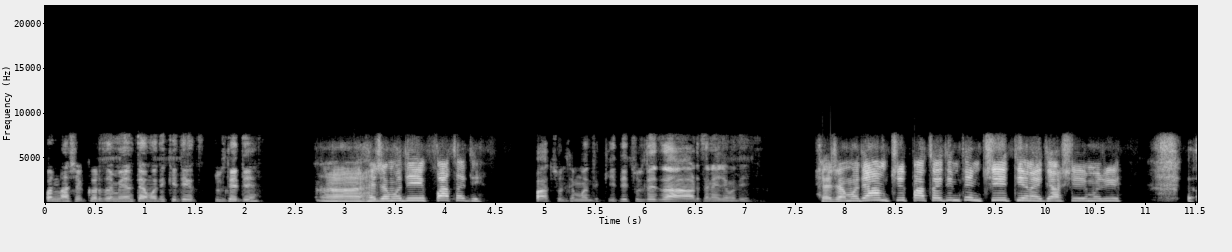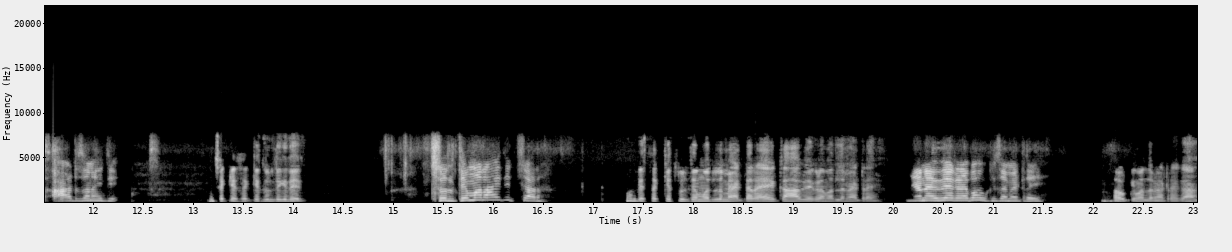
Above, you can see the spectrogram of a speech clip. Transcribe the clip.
पन्नास एकर जमीन आहे, त्यामध्ये किती चुलते ते? अं, ह्याच्यामध्ये पाच आहे ती. पाच चुलते मध्ये किती चुलतेचा अडचण आहे याच्यामध्ये ह्याच्यामध्ये आमची पाच आहे ती आणि त्यांची तीन आहे ती. अशी म्हणजे आठ जण आहे ती. सख्खे सख्खे चुलते किती आहेत? चुलते मला आहे ती चार. मग ते सख्खे चुलते मधलं मॅटर आहे का हा वेगळं मधलं मॅटर आहे? नाही, नाही वेगळ्या भाऊकीचा मॅटर आहे. भाऊकी मधलं मॅटर आहे का?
